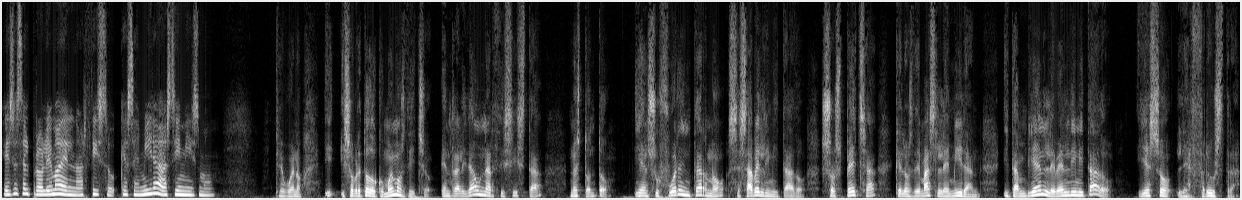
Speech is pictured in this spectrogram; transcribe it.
Ese es el problema del narciso, que se mira a sí mismo. Qué bueno. Y, y, sobre todo, como hemos dicho, en realidad un narcisista no es tonto. Y en su fuero interno se sabe limitado, sospecha que los demás le miran y también le ven limitado. Y eso le frustra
